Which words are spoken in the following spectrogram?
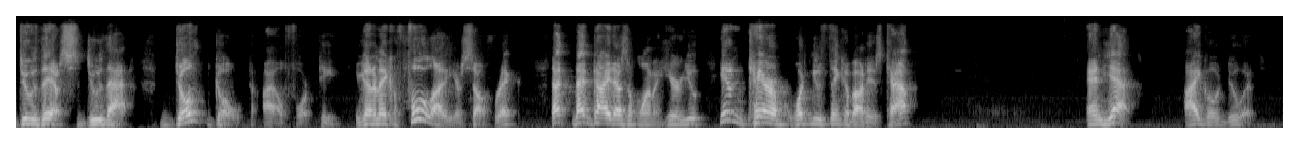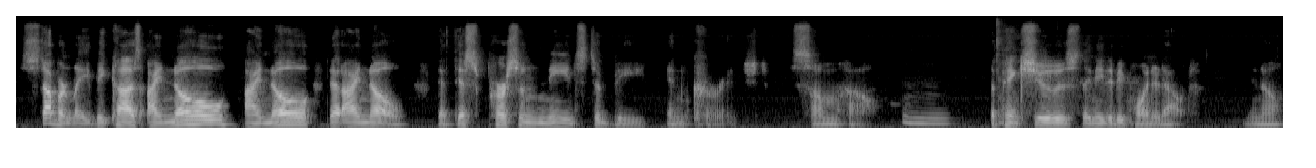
do this, do that. Don't go to aisle 14. You're going to make a fool out of yourself, Rick. That, that guy doesn't want to hear you. He doesn't care what you think about his cap. And yet, I go do it stubbornly because I know, I know that I know that this person needs to be encouraged somehow. Mm. The pink shoes, they need to be pointed out, you know.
